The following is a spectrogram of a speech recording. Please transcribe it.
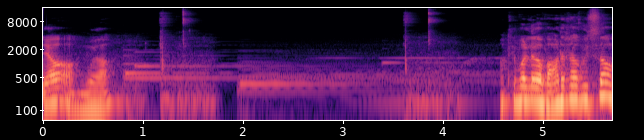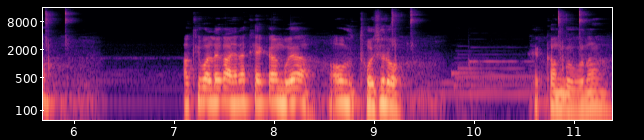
야, 뭐야? 바퀴벌레가 말을 하고 있어. 바퀴벌레가 아니라 객강구야. 어우, 더 싫어. 객강구구나.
